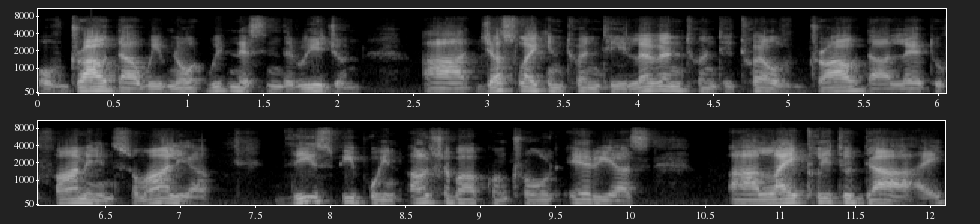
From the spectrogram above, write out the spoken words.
of drought that we've not witnessed in the region. Uh, just like in 2011, 2012 drought that led to famine in Somalia, these people in Al Shabaab controlled areas are likely to die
